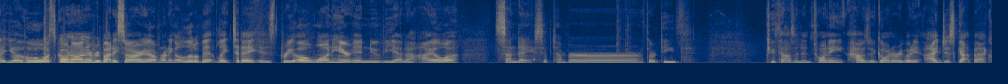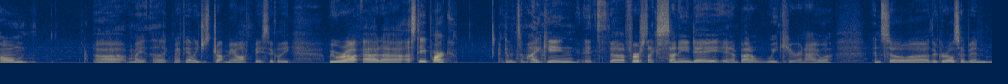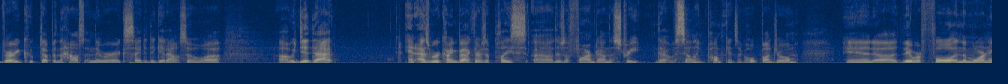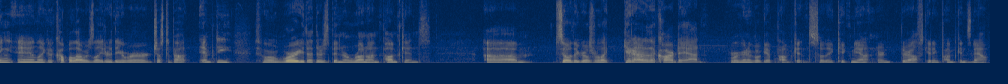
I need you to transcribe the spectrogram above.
right, yo, what's going on, everybody? Sorry, I'm running a little bit late today. It is 3:01 here in New Vienna, Iowa. Sunday, September 13th, 2020. How's it going, everybody? I just got back home. Uh, my like my family just dropped me off. Basically, we were out at uh, a state park doing some hiking. It's the first like sunny day in about a week here in Iowa. And so uh, the girls have been very cooped up in the house and they were excited to get out. So uh, uh, we did that. And as we were coming back, there's a place, uh, there's a farm down the street that was selling pumpkins, like a whole bunch of them. And uh, they were full in the morning, and like a couple hours later, they were just about empty. So we're worried that there's been a run on pumpkins. Um, so the girls were like, Get out of the car, Dad. We're to go get pumpkins. So they kicked me out, and they're, they're off getting pumpkins now.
